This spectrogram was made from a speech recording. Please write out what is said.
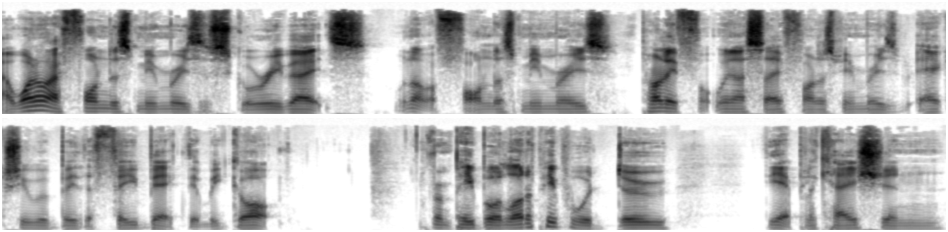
uh, one of my fondest memories of school rebates, well, not my fondest memories, probably when I say fondest memories, actually would be the feedback that we got from people. A lot of people would do the application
